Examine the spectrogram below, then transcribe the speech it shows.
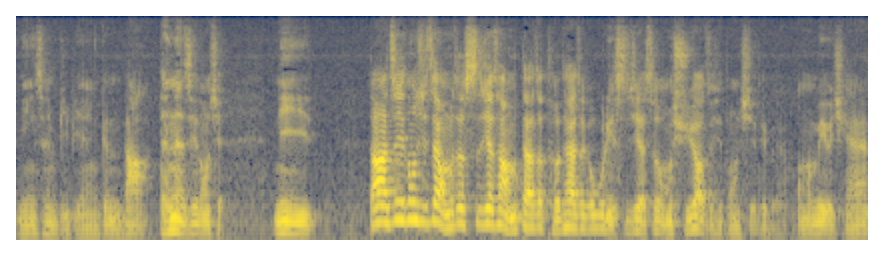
名声比别人更大，等等这些东西，你当然这些东西在我们这个世界上，我们带着投胎这个物理世界，是我们需要这些东西，对不对？我们没有钱，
